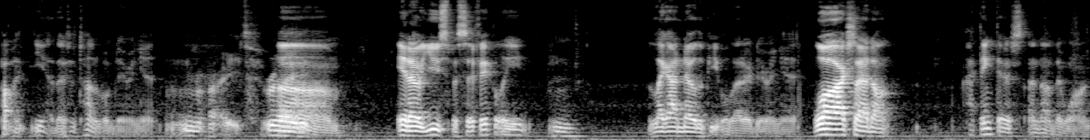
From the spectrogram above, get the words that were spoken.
Probably, yeah, there's a ton of them doing it. right, right. Um, in OU specifically, Mm. like I know the people that are doing it. Well, actually, I don't. I think there's another one,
